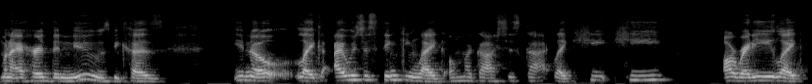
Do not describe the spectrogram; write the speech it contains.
when I heard the news because, you know, like I was just thinking like, oh my gosh, this guy, like he he already like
